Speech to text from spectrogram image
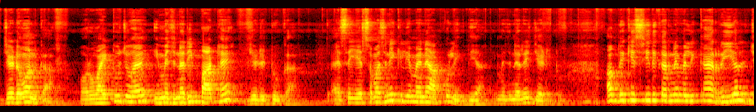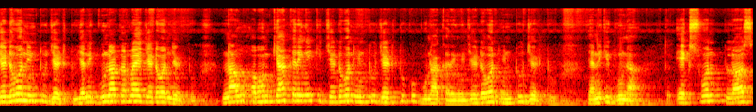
जेड वन का। और वाई टू जो है इमेजनरी पार्ट है जेड टू का। तो ऐसे ये समझने के लिए मैंने आपको लिख दिया इमेजनरी जेड टू अब देखिए, सिद्ध करने में लिखा है real Z one into Z two यानी गुना करना है Z one Z two now अब हम क्या करेंगे कि Z one into Z two को गुना करेंगे। Z one into Z two यानी कि गुना। तो X one plus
